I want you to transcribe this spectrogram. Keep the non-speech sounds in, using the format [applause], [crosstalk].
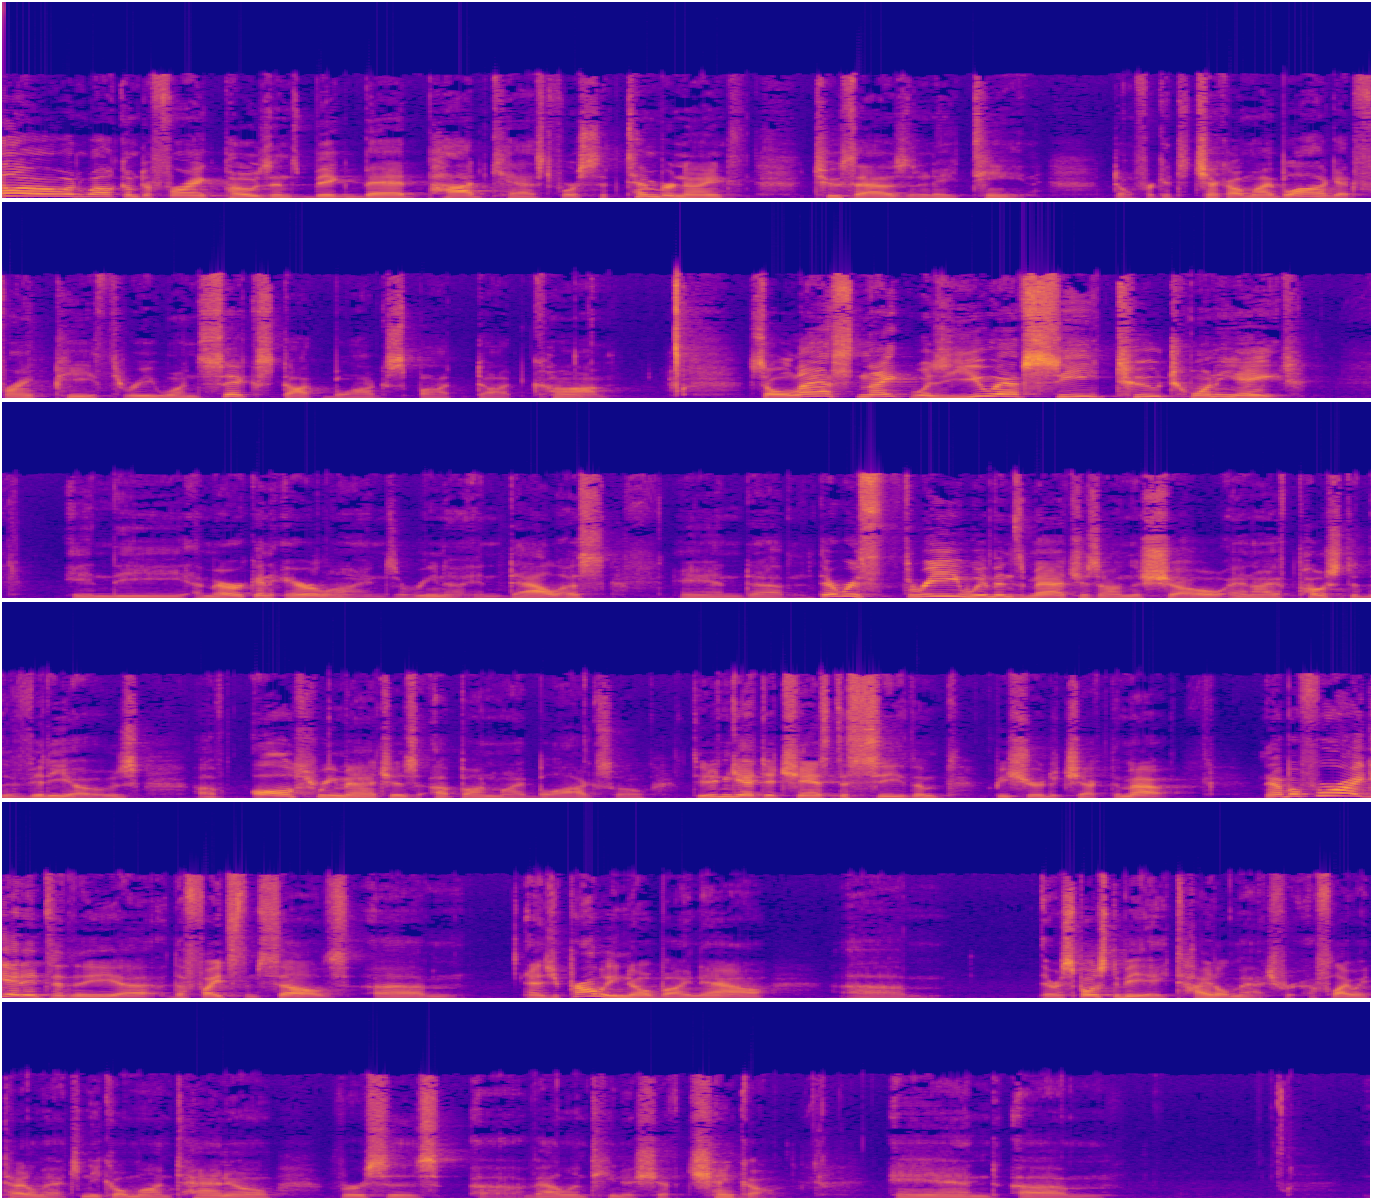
Hello and welcome to Frank Posen's Big Bad Podcast for September 9th, 2018. Don't forget to check out my blog at frankp316.blogspot.com. So last night was UFC 228 in the American Airlines Arena in Dallas. And uh, there were three women's matches on the show, and I've posted the videos of all three matches up on my blog. So if you didn't get the chance to see them, be sure to check them out. Now, before I get into the uh, the fights themselves, um, as you probably know by now, um, there was supposed to be a title match for a flyweight title match: Nicco Montaño versus uh, Valentina Shevchenko, and um,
